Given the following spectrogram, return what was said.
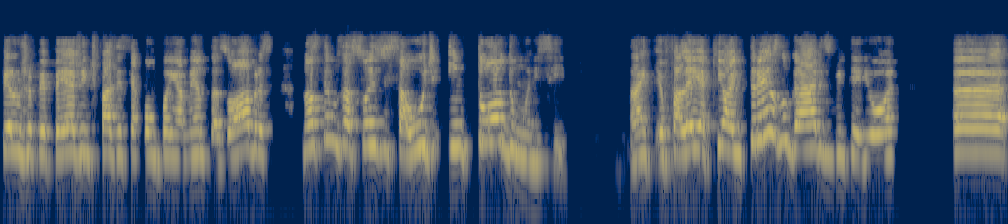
pelo GPP, a gente faz esse acompanhamento das obras. Nós temos ações de saúde em todo o município. Né? Eu falei aqui, ó, em três lugares do interior. Uh,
